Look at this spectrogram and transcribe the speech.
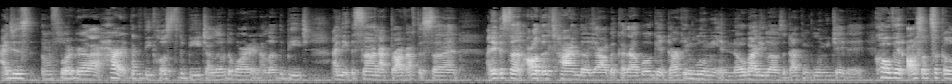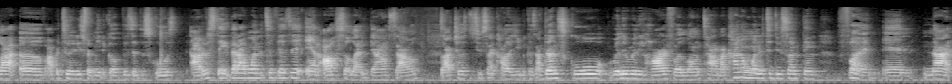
I just, I'm a Florida girl at heart. I have to be close to the beach. I love the water and I love the beach. I need the sun. I thrive off the sun. I need the sun all the time though, y'all, because I will get dark and gloomy and nobody loves a dark and gloomy J-Day. COVID also took a lot of opportunities for me to go visit the schools out of state that I wanted to visit and also like down south. So I chose to do psychology because I've done school really, really hard for a long time. I kind of wanted to do something fun and not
